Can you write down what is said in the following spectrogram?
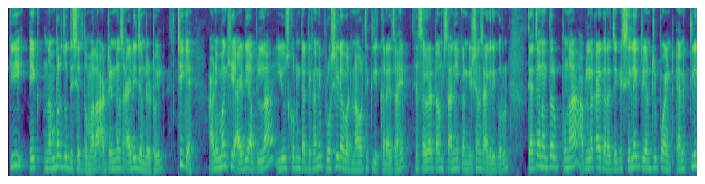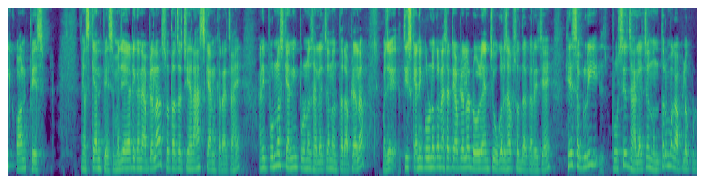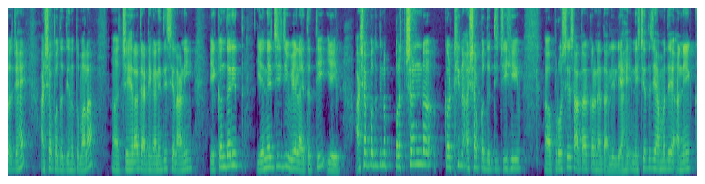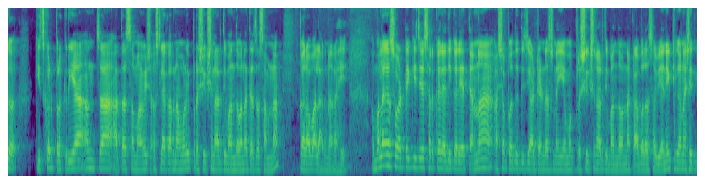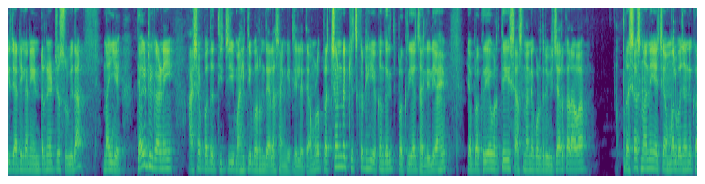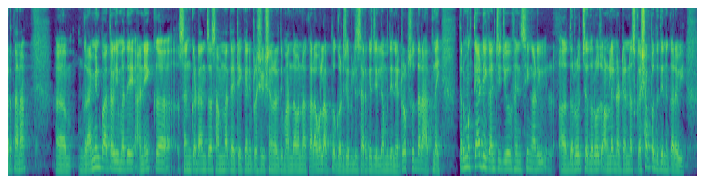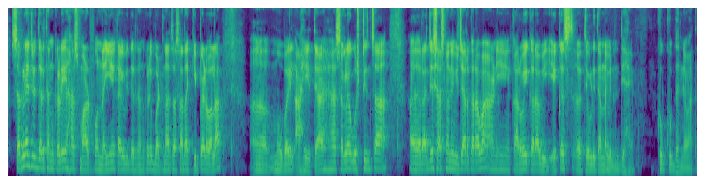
की एक नंबर जो दिसेल तुम्हाला अटेंडन्स आय डी जनरेट होईल. ठीक आहे? आणि मग ही आय डी आपल्याला यूज करून त्या ठिकाणी प्रोसिड या बटनावरती क्लिक करायचं आहे. ह्या सगळ्या टर्म्स आणि कंडिशन्स ॲग्री करून. त्याच्यानंतर पुन्हा आपल्याला काय करायचं आहे की select entry point and click on face scan face म्हणजे या ठिकाणी आपल्याला स्वतःचा चेहरा हा स्कॅन करायचा आहे. आणि पूर्ण स्कॅनिंग पूर्ण झाल्याच्यानंतर आपल्याला म्हणजे ती स्कॅनिंग पूर्ण करण्यासाठी आपल्याला डोळ्यांची उघडझापसुद्धा करायची आहे. हे सगळी प्रोसेस झाल्याच्यानंतर मग आपलं कुठं जे आहे अशा पद्धतीनं तुम्हाला चेहरा त्या ठिकाणी दिसेल आणि एकंदरीत येण्याची जी वेळ आहे तर ती येईल. अशा पद्धतीनं प्रचंड कठीण अशा पद्धतीची ही प्रोसेस आता करण्यात आलेली आहे. निश्चितच यामध्ये अनेक किचकट प्रक्रियांचा आता समावेश असल्याकारणामुळे प्रशिक्षणार्थी बांधवांना त्याचा सामना करावा लागणार आहे. मला असं वाटतं की जे सरकारी अधिकारी आहेत त्यांना अशा पद्धतीची अटेंडन्स नाही आहे मग प्रशिक्षणार्थी बांधवांना का बरं असावी? अनेक ठिकाणं अशी आहेत की ज्या ठिकाणी इंटरनेटची सुविधा नाही आहे त्याही ठिकाणी अशा पद्धतीची माहिती भरून द्यायला सांगितलेली आहे. त्यामुळं प्रचंड किचकट ही एकंदरीत प्रक्रिया झालेली आहे. या प्रक्रियेवरती शासनाने कुठेतरी विचार करावा. प्रशासनाने याची अंमलबजावणी करताना ग्रामीण पातळीमध्ये अनेक संकटांचा सामना त्या ठिकाणी प्रशिक्षणार्थी बांधवांना करावा लागतो. गडचिरोलीसारख्या जिल्ह्यामध्ये नेटवर्कसुद्धा राहत नाही. तर मग त्या ठिकाणची जिओ फेन्सिंग आणि दररोजच्या दररोज ऑनलाईन अटेंडन्स कशा पद्धतीने करावी? सगळ्याच विद्यार्थ्यांकडे हा स्मार्टफोन नाही आहे काही विद्यार्थ्यांकडे बटनाचा साधा कीपॅडवाला मोबाईल आहे. त्या ह्या सगळ्या गोष्टींचा राज्य शासनाने विचार करावा आणि कारवाई करावी. एकच तेवढी त्यांना विनंती आहे. खूप खूप धन्यवाद.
